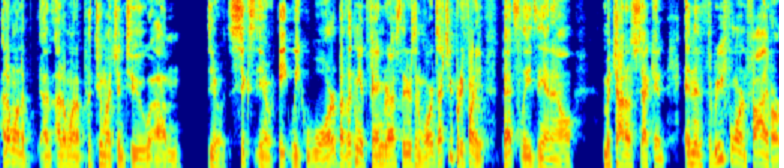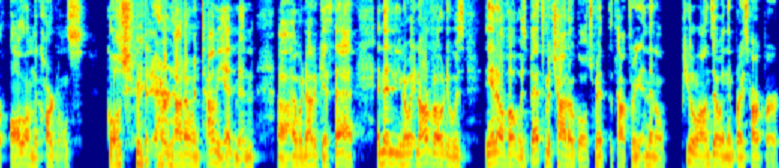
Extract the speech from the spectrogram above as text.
I don't want to. I don't want to put too much into. Um, you know, six, you know, eight week war, but looking at Fangraphs leaders and war, it's actually pretty funny. Betts leads the NL, Machado second, and then three, four, and five are all on the Cardinals. Goldschmidt, Arenado, and Tommy Edman. Uh, I would not have guessed that. And then, you know, in our vote, it was the NL vote was Betts, Machado, Goldschmidt, the top three, and then Pete Alonso and then Bryce Harper.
